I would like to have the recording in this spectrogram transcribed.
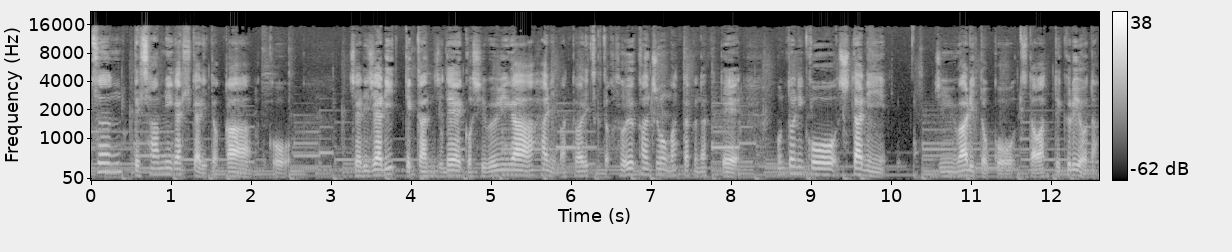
ツンって酸味が来たりとか、こう、ジャリジャリって感じで、こう渋みが歯にまとわりつくとか、そういう感じも全くなくて、本当にこう、舌にじんわりとこう伝わってくるような、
